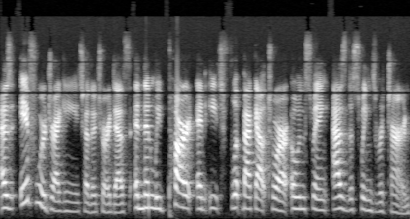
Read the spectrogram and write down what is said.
as if we're dragging each other to our deaths, and then we part and each flip back out to our own swing as the swings return.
